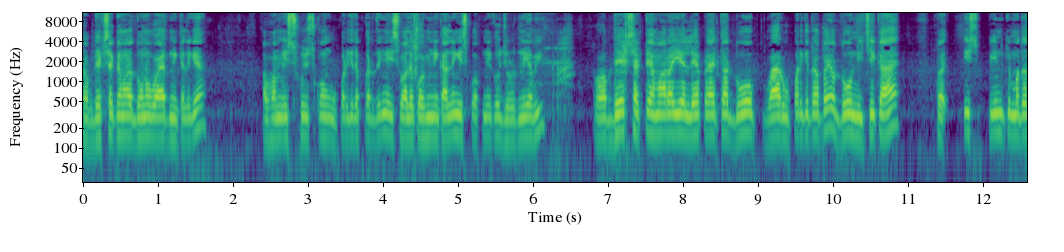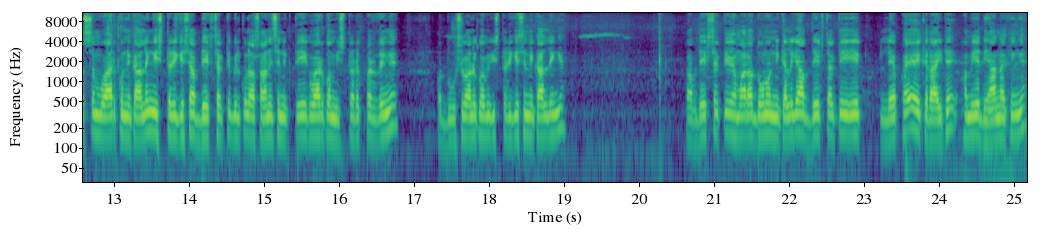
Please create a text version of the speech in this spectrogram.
तो आप देख सकते हैं हमारा दोनों वायर निकल गया। अब हम इस स्विच को हम ऊपर की तरफ़ कर देंगे। इस वाले को हम निकालेंगे, इसको अपने को ज़रूरत नहीं अभी। तो आप देख सकते हैं हमारा ये लेफ़्ट राइट का दो वायर ऊपर की तरफ़ है और दो नीचे का है। तो इस पिन की मदद से हम वायर को निकालेंगे। इस तरीके से आप देख सकते हैं, बिल्कुल आसानी से निकलते एक वायर को हम इस तरफ़ कर देंगे और दूसरे वाले को भी इस तरीके से निकाल लेंगे। तो आप देख सकते हैं, हमारा दोनों निकल गया। आप देख सकते हैं, एक लेफ़्ट है, एक राइट है। हम ये ध्यान रखेंगे।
